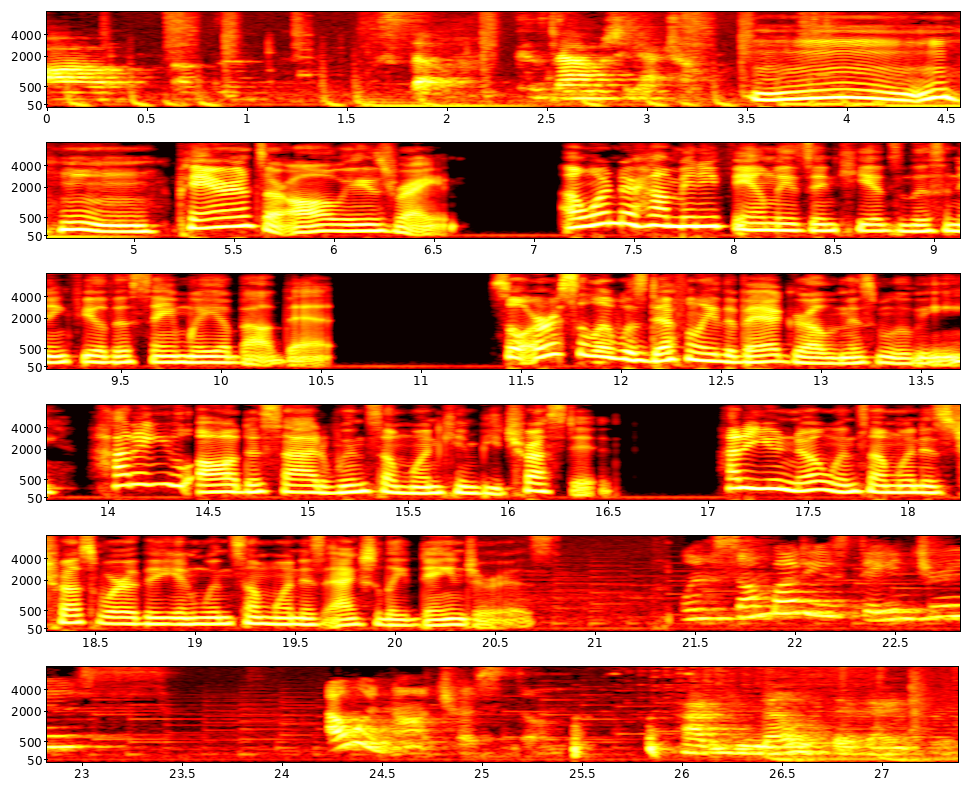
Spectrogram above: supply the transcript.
all of the stuff. Because now she got trouble. Mm-hmm. Parents are always right. I wonder how many families and kids listening feel the same way about that. So Ursula was definitely the bad girl in this movie. How do you all decide when someone can be trusted? How do you know when someone is trustworthy and when someone is actually dangerous? When somebody is dangerous, I would not trust them. How do you know if they're dangerous?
